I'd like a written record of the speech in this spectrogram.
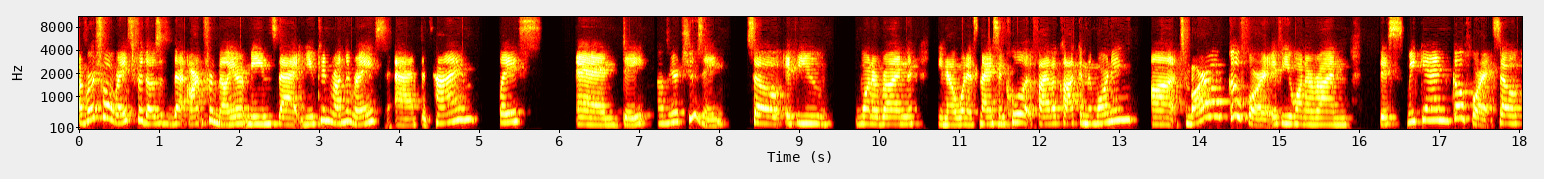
a virtual race, for those that aren't familiar, means that you can run the race at the time, place, and date of your choosing. So if you want to run, you know, when it's nice and cool at five o'clock in the morning uh, tomorrow, go for it. If you want to run this weekend, go for it. So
